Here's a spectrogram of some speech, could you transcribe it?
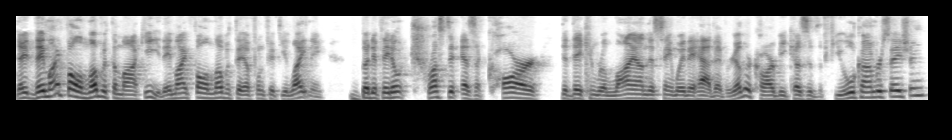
They, they might fall in love with the Mach E. They might fall in love with the F 150 Lightning. But if they don't trust it as a car that they can rely on the same way they have every other car because of the fuel conversation,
